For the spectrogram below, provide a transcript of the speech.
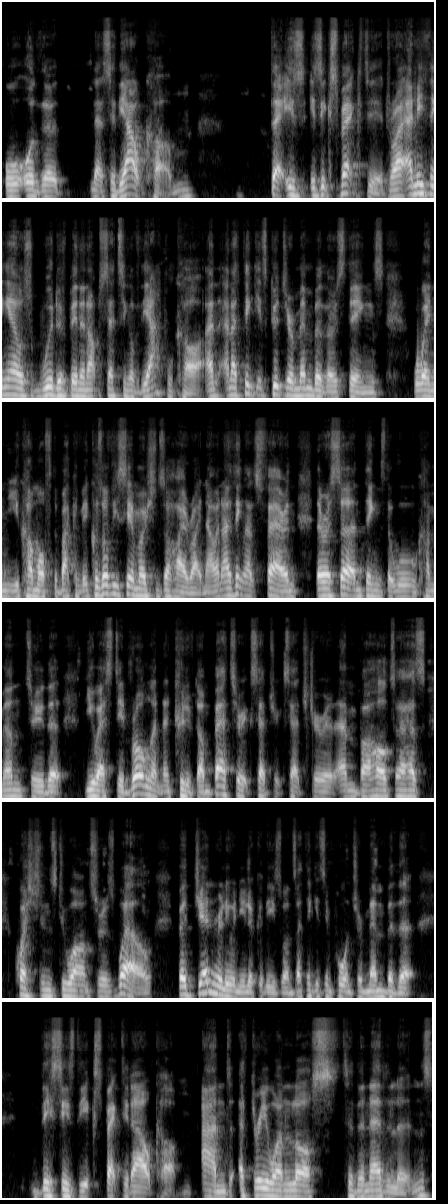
or, or the, let's say the outcome that is is expected, right? Anything else would have been an upsetting of the apple cart. And and I think it's good to remember those things when you come off the back of it, because obviously emotions are high right now. And I think that's fair. And there are certain things that we'll come on to that the US did wrong and, and could have done better, etc., etc. And, and has questions to answer as well. But generally, when you look at these ones, I think it's important to remember that this is the expected outcome. And a 3 1 loss to the Netherlands,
